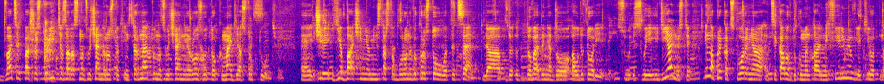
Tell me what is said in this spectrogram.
21 століття зараз надзвичайний розвиток інтернету, надзвичайний розвиток медіаструктур. Е, Чи є бачення Міністерства оборони використовувати це для доведення до аудиторії своєї діяльності, і, наприклад, створення цікавих документальних фільмів, які от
